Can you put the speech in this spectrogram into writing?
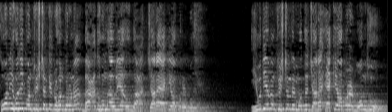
কোন ইহুদি, কোন খ্রিস্টানকে গ্রহণ করো না? বা আদুহুম আউলিয়া উ বাদ, যারা একে অপরের বন্ধু। ইহুদি এবং খ্রিস্টানদের মধ্যে যারা একে অপরের বন্ধু,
